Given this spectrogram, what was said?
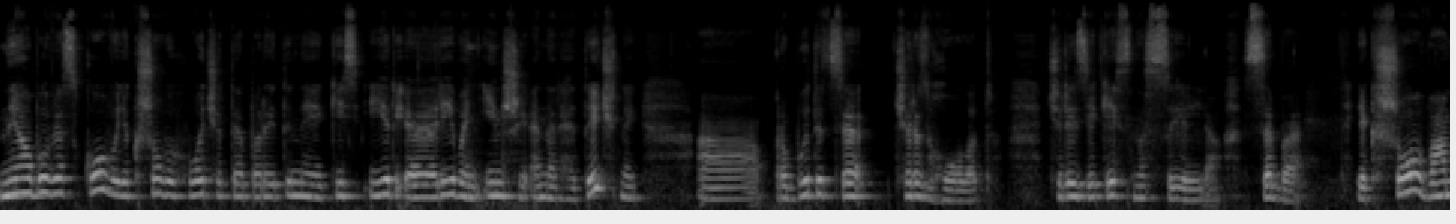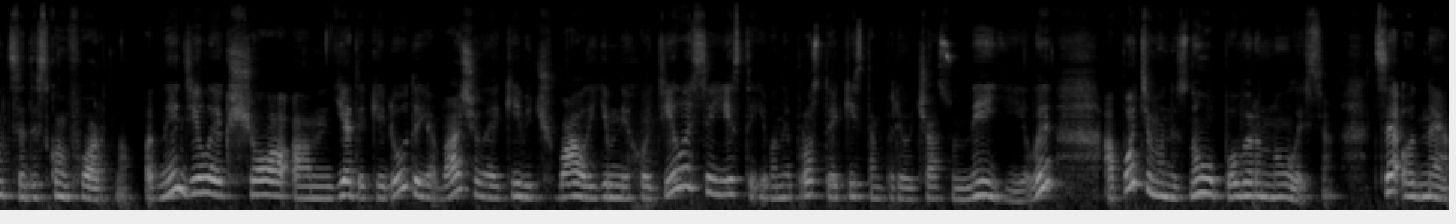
не обов'язково, якщо ви хочете перейти на якийсь е, рівень інший енергетичний, робити це через голод, через якесь насилля себе. Якщо вам це дискомфортно, одне діло, якщо є такі люди, я бачила, які відчували, їм не хотілося їсти, і вони просто якийсь там період часу не їли, а потім вони знову повернулися. Це одне.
